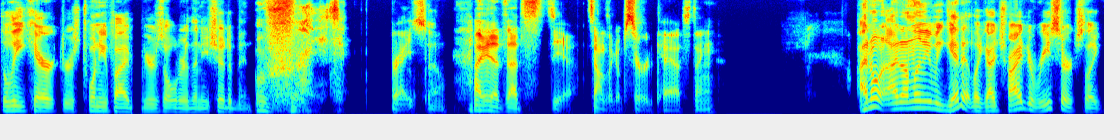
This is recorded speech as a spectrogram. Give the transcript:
the lead character is 25 years older than he should have been. Right. Right. So I mean, that's, that's yeah, sounds like absurd casting. I don't I don't even get it. Like I tried to research like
